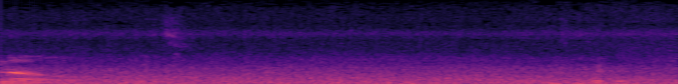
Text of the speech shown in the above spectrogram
No.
